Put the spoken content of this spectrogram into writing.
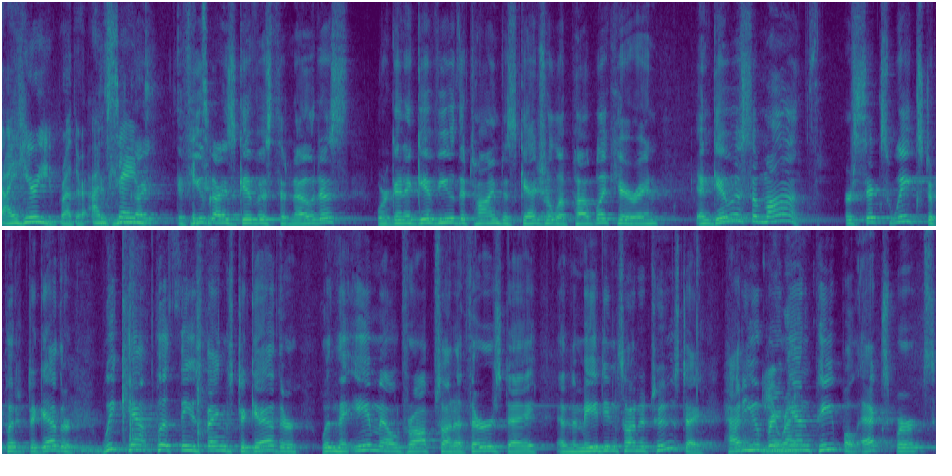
I hear you, brother. I'm if saying you guys, if you guys give us the notice, we're going to give you the time to schedule a public hearing. and give us a month or six weeks to put it together. We can't put these things together when the email drops on a Thursday and the meeting's on a Tuesday. How do you bring right. in people, experts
